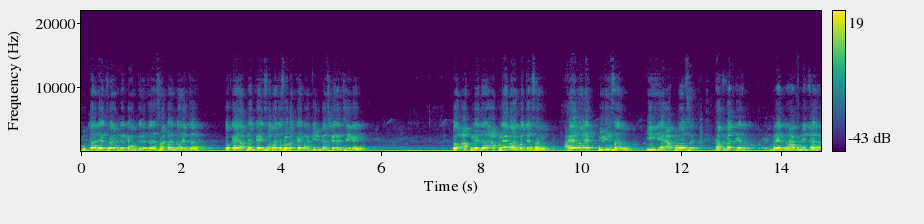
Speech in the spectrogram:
गुत्ताले सोयाबीन काम करायचं साठान धरायचं तो काय आपण काही समाजासोबत काही बाकी विकास करायचं हे काही? तो आपल्याला आपल्या बाल बच्चा सारू आहे पिढी सारू. ही जे आपण धकधक जे म्हणजे नागमणीचं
